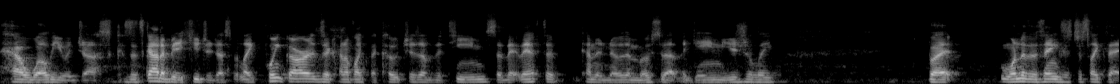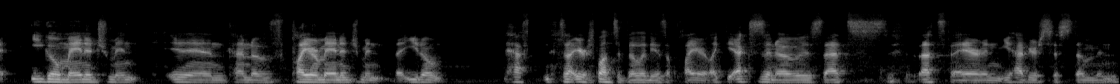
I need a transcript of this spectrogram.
how well you adjust because it's got to be a huge adjustment. Like point guards are kind of like the coaches of the team, so they, they have to kind of know the most about the game usually. But one of the things is just like that ego management and kind of player management that you don't have it's not your responsibility as a player like the x's and o's that's that's there and you have your system and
